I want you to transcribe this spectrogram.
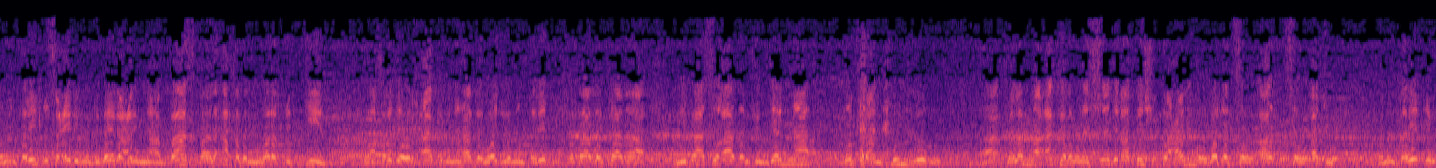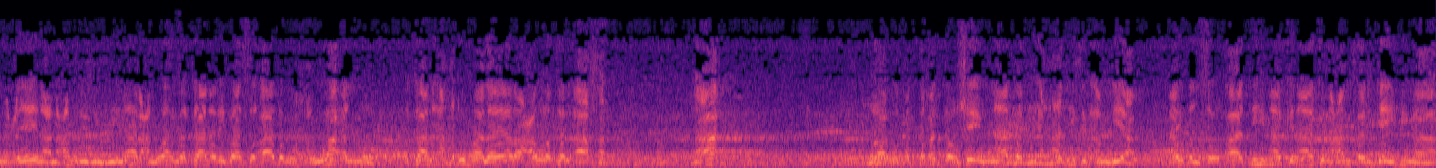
ومن طريق سعيد بن جبير عن ابن عباس قال أخذ من ورق التين وأخرجه الحاكم من هذا الوجه. ومن طريق قتادة كان لباس آدم في الجنة ظفرا كله. فلما اكل من الشجرة كشف عنه وبدت سوءته. ومن طريق ابن عيينة عن عمرو بن دينار عن وهب كان لباس آدم وحواء النور فكان أحدهما لا يرى عورة الآخر. ها؟ وقد تقدم شيء من هذا في أحاديث الأنبياء. أيضا سوءاتهما كناية عن فرجيهما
